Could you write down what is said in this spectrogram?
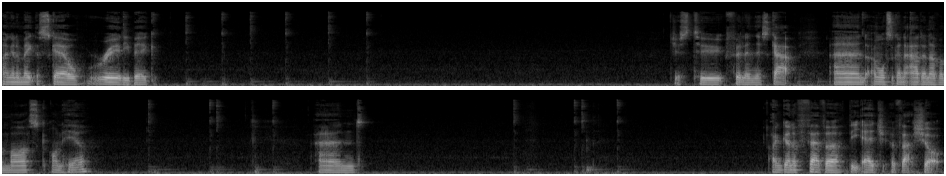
I'm going to make the scale really big. Just to fill in this gap. And I'm also going to add another mask on here. And I'm going to feather the edge of that shot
